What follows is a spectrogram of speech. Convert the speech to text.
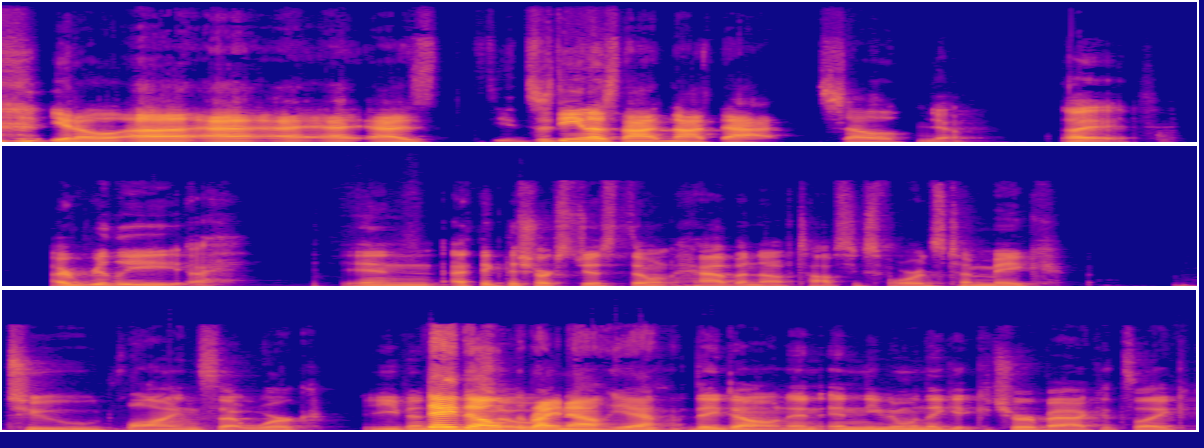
You know, uh, as Zadina's not not that. So yeah, I I really in I think the Sharks just don't have enough top six forwards to make two lines that work. Even they don't so right now. Yeah, they don't. And and even when they get Couture back, it's like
